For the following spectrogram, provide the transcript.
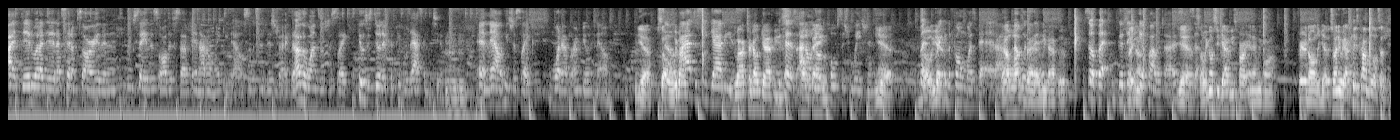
I did what I did. I said I'm sorry. Then you say this, all this stuff, and I don't like you now. So this is this track. The other ones was just like he was just doing it because people was asking him to. Mhm. And now he's just like, whatever, I'm doing it now. yeah. So, So, we about I have to see Gabbie's you gotta check out Gabbie's because I don't thing. know the whole situation. yeah. But so, yeah. breaking the phone was bad. I, That was bad. say. We have to. So, but good thing So, he apologized. Yeah. So, we're gonna see Gabbie's part, and then we're gonna figure it all together. So anyway, guys, please comment below. Tell us what you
